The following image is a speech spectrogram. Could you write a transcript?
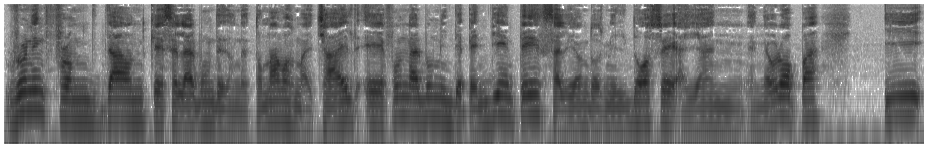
Running From Down, que es el álbum de donde tomamos My Child, eh, fue un álbum independiente, salió en 2012 allá en Europa. Y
